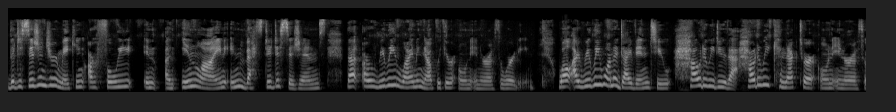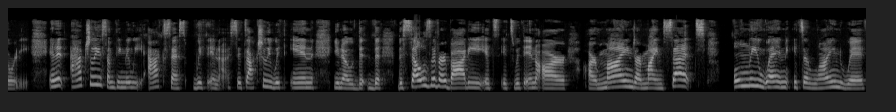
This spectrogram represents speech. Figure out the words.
the decisions you're making are fully in an inline invested decisions that are really lining up with your own inner authority. Well i really want to dive into how do we do that? How do we connect to our own inner authority? And it actually is something that we access within us. It's actually within you know the the, the cells of our body. It's it's within our our mind our mindset only when it's aligned with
